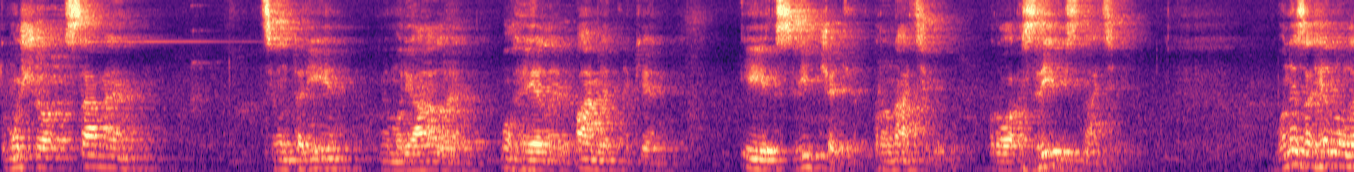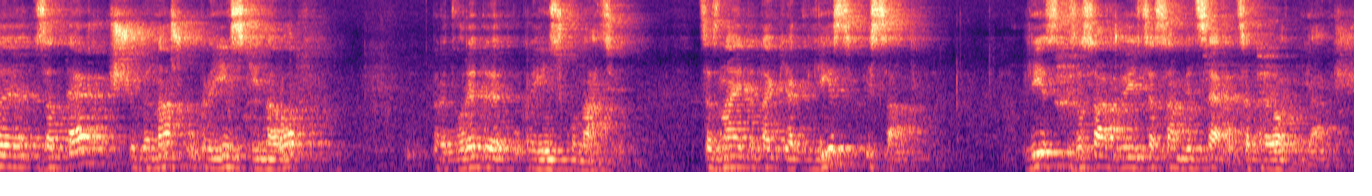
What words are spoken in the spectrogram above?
тому що саме цвинтарі, меморіали, могили, пам'ятники і свідчать про націю, про зрілість нації. Вони загинули за те, щоб наш український народ перетворити українську націю. Це знаєте, так як ліс і сад. Ліс засаджується сам від себе, це природне явище.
